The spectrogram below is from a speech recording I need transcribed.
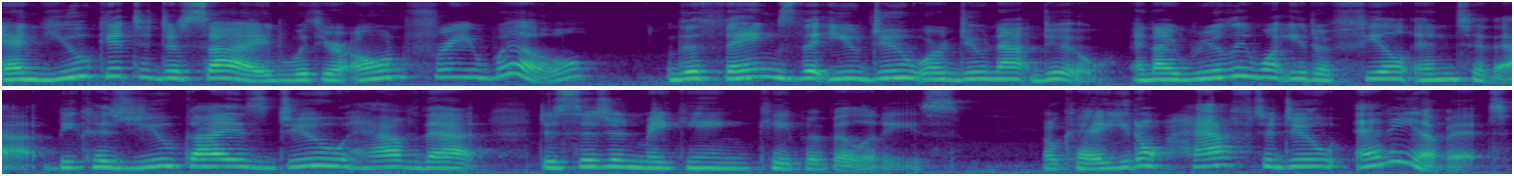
and you get to decide with your own free will the things that you do or do not do. And I really want you to feel into that because you guys do have that decision making capabilities. Okay? You don't have to do any of it.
